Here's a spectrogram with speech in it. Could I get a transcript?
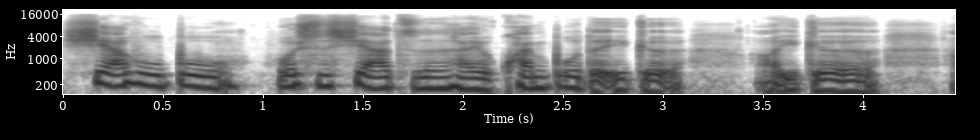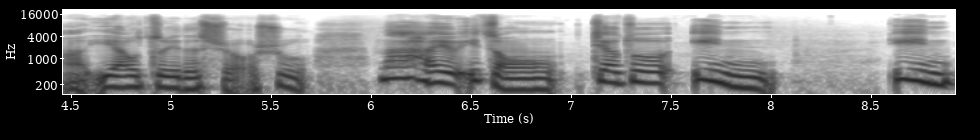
下腹部或是下肢还有髋部的一个啊一个啊腰椎的手术。那还有一种叫做硬。硬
